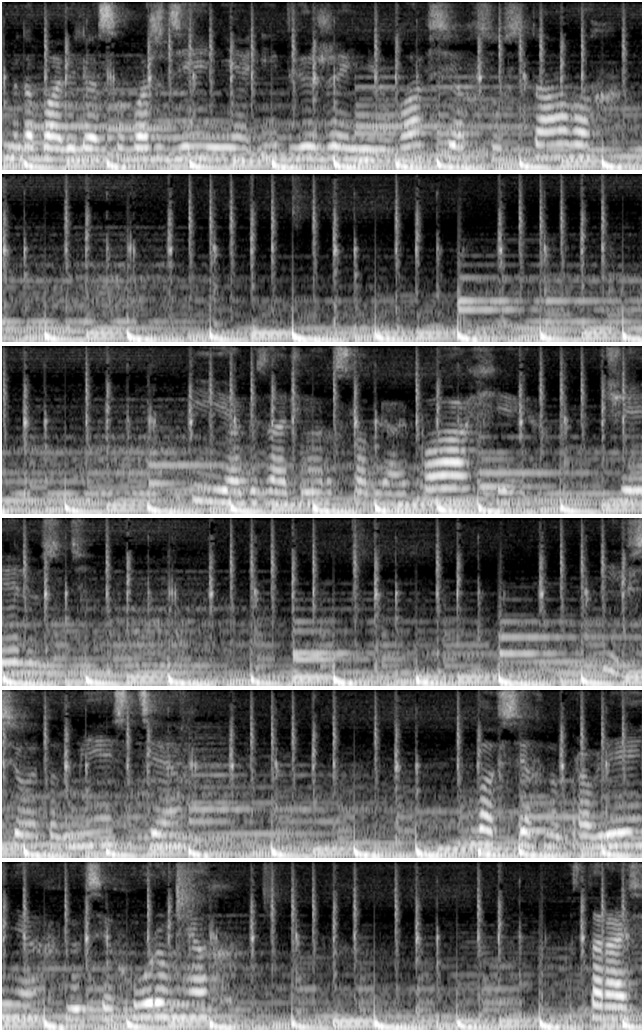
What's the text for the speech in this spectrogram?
мы добавили освобождение и движение во всех суставах. И обязательно расслабляй пахи, челюсть. И все это вместе во всех направлениях, на всех уровнях. Постарайся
